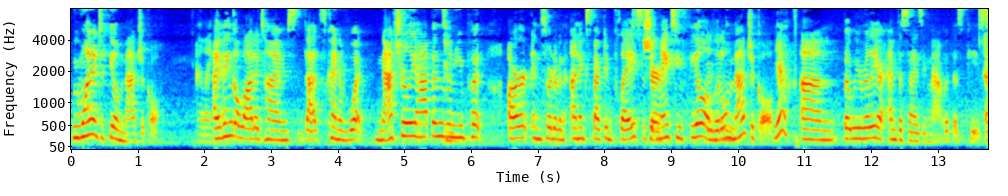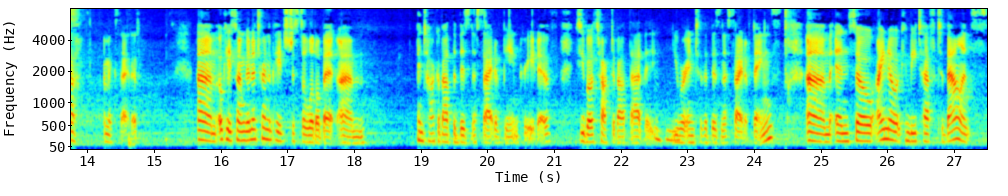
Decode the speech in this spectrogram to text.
we want it to feel magical. I like I it. think a lot of times that's kind of what naturally happens when you put art in sort of an unexpected place. Sure. Mm-hmm. It makes you feel a little magical. Yeah. Um, but we really are emphasizing that with this piece. Ah, I'm excited. Um, okay, so I'm going to turn the page just a little bit um, and talk about the business side of being creative. So you both talked about that, that you were into the business side of things. Um, and so I know it can be tough to balance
